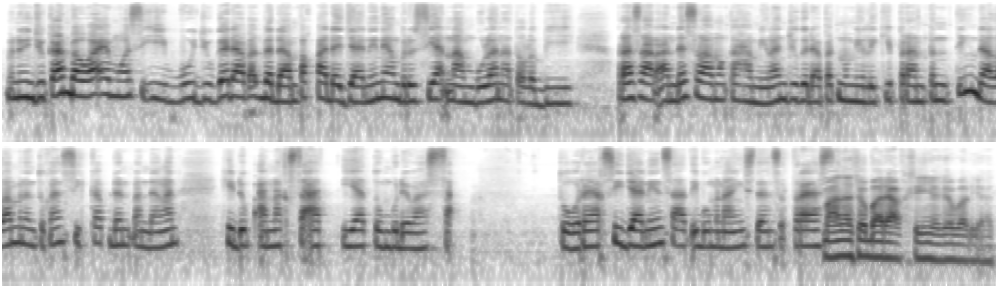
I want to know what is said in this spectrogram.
menunjukkan bahwa emosi ibu juga dapat berdampak pada janin yang berusia 6 bulan atau lebih. Perasaan Anda selama kehamilan juga dapat memiliki peran penting dalam menentukan sikap dan pandangan hidup anak saat ia tumbuh dewasa. Tuh, reaksi janin saat ibu menangis dan stres. Mana coba reaksinya coba lihat.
